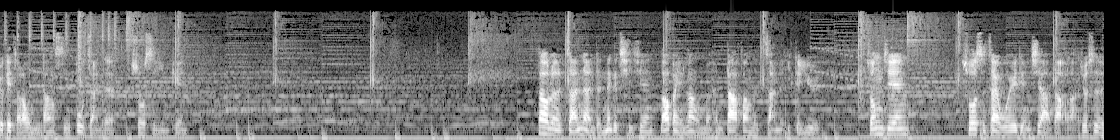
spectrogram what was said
就可以找到我们当时布展的缩时影片。到了展览的那个期间，老板也让我们很大方的展了一个月。中间说实在，我有点吓到了，就是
